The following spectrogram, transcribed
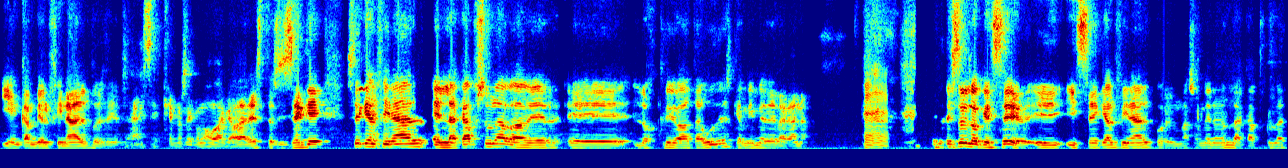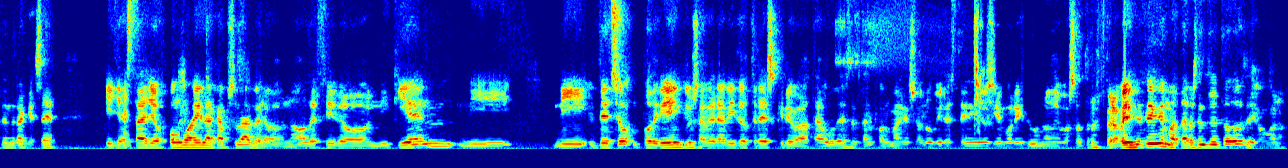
Y en cambio el final, pues dices, "Ay, es que no sé cómo va a acabar esto. Si sé que, sé que al final en la cápsula va a haber eh, los crioataúdes que a mí me dé la gana. Eso es lo que sé. Y, y sé que al final, pues más o menos la cápsula tendrá que ser. Y ya está, yo pongo ahí la cápsula, pero no decido ni quién, ni, ni... De hecho, podría incluso haber habido tres crioataúdes, de tal forma que solo hubierais tenido que morir uno de vosotros, pero habéis decidido mataros entre todos, digo, bueno,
